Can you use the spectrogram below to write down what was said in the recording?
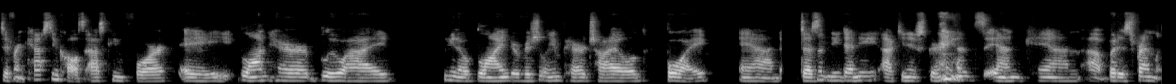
different casting calls asking for a blonde hair blue eyed you know blind or visually impaired child boy and doesn't need any acting experience and can uh, but is friendly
